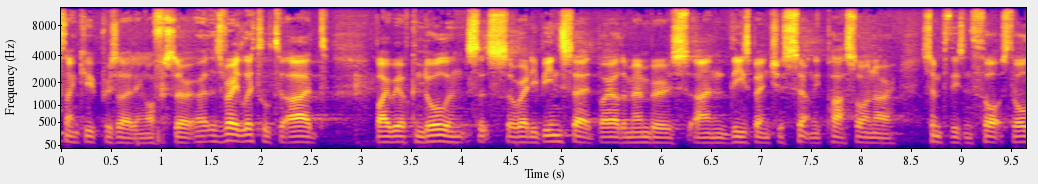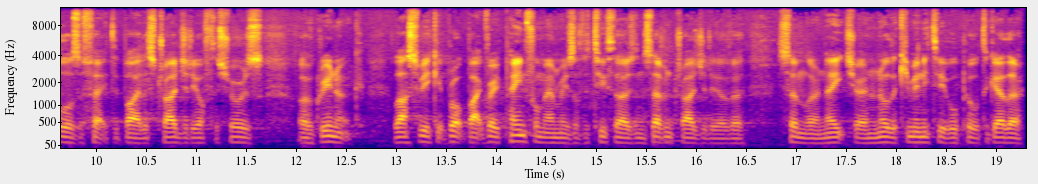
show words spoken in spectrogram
Thank you, Presiding Officer. Uh, there's very little to add By way of condolence, it's already been said by other members, and these benches certainly pass on our sympathies and thoughts to all those affected by this tragedy off the shores of Greenock. Last week, it brought back very painful memories of the 2007 tragedy of a similar nature, and I know the community will pull together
